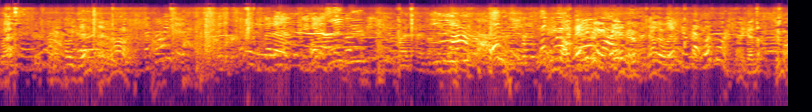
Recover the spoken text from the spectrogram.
What? Oh, he did? Oh. I thought I did. Is that a, you get a single? or you There you go. Wait a minute, wait a Andrew, minute. another one. You've got one more. I got no- two more.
